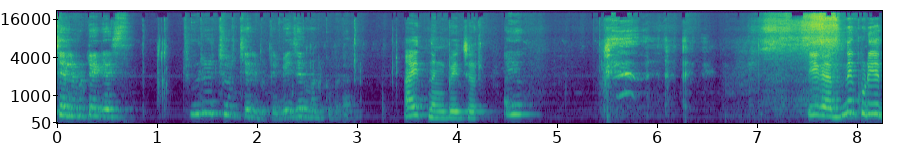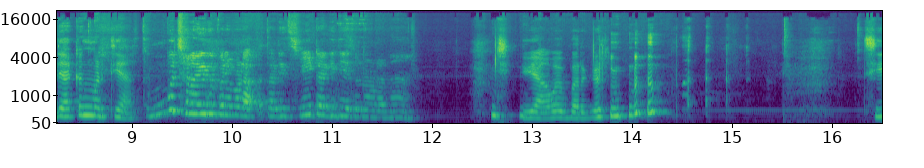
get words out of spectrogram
ಚೆಲ್ಬಿಟ್ಟೆ ಗೈಸ್ ಚೂರೇ ಚೂರು ಚೆಲ್ಬಿಟ್ಟೆ. ಬೇಜಾರು ಮಾಡ್ಕೋಬೇಡ. ಆಯ್ತು ನಂಗೆ ಬೇಜಾರು. ಅಯ್ಯೋ. ಈಗ ಅದನ್ನೇ ಕುಡಿಯೋದು ಯಾಕಂಗೆ ಮಾಡ್ತೀಯಾ? ತುಂಬ ಚೆನ್ನಾಗಿದೆ ಪರಿಮಳ. ತಡಿ ಸ್ವೀಟ್ ಆಗಿದೆಯಲ್ಲ ನೋಡೋಣ. ಯಾವ ಬರ್ಗಳು ಛೀ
